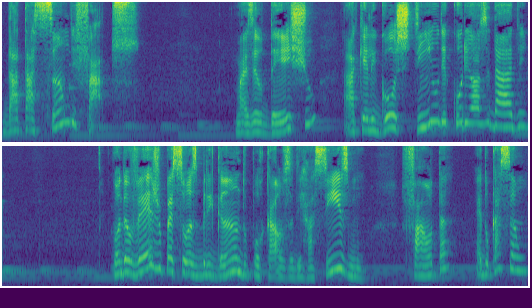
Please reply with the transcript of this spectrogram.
datação de fatos. Mas eu deixo aquele gostinho de curiosidade. Quando eu vejo pessoas brigando por causa de racismo, falta educação.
